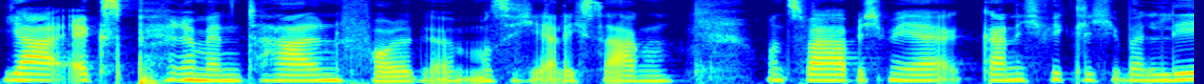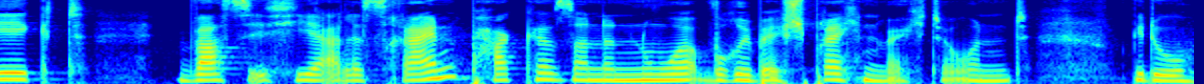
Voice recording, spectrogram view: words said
ja, experimentalen Folge, muss ich ehrlich sagen. Und zwar habe ich mir gar nicht wirklich überlegt, was ich hier alles reinpacke, sondern nur, worüber ich sprechen möchte. Und wie du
